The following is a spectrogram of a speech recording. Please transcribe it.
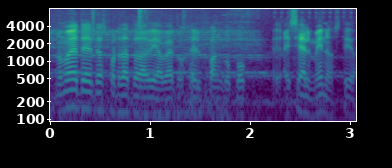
No me voy a teletransportar todavía. Voy a coger el Funko Pop. Eh, Ese al menos, tío.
